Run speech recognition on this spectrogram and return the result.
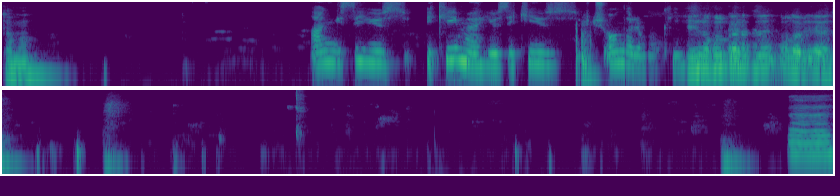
Tamam. Hangisi 102 mi? 102, 103 onları mı okuyayım? Sizin okuduklarınız olabilir evet. Ee,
